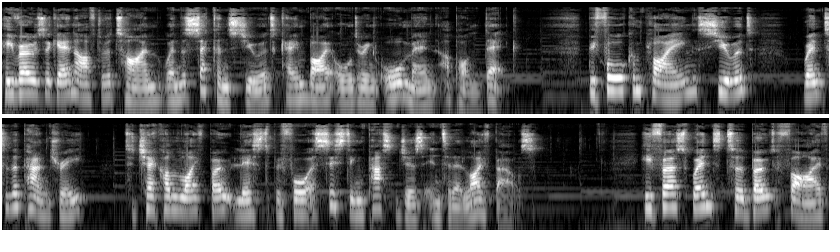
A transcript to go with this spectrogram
He rose again after a time when the second steward came by ordering all men upon deck. Before complying, Seward went to the pantry to check on lifeboat list before assisting passengers into their lifeboats. He first went to boat 5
